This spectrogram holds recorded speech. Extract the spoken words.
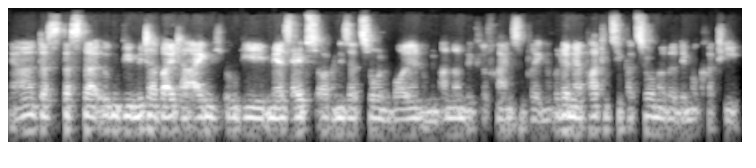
ja, dass, dass da irgendwie Mitarbeiter eigentlich irgendwie mehr Selbstorganisation wollen, um einen anderen Begriff reinzubringen, oder mehr Partizipation oder Demokratie.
